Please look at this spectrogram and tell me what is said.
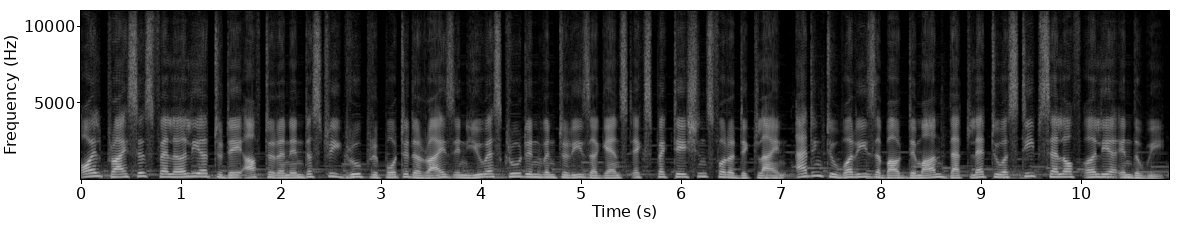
Oil prices fell earlier today after an industry group reported a rise in US crude inventories against expectations for a decline, adding to worries about demand that led to a steep sell off earlier in the week.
